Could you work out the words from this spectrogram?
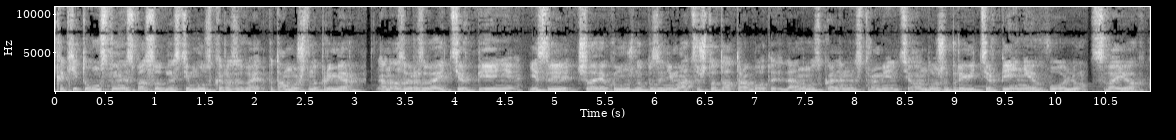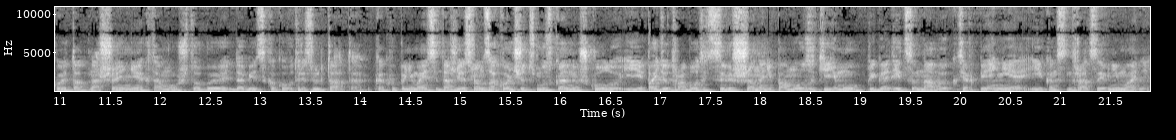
какие-то умственные способности музыка развивает, потому что, например, она развивает терпение. Если человеку нужно позаниматься, что-то отработать да, на музыкальном инструменте, он должен проявить терпение, волю, свое какое-то отношение к тому, чтобы добиться какого-то результата. Как вы понимаете, даже если он закончит музыкальную школу и пойдет работать совершенно не по музыке, ему пригодится навык терпения и концентрации внимания.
